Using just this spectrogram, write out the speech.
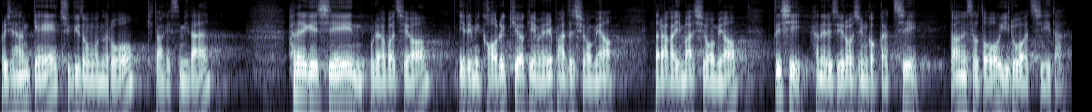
우리 함께 주기도문으로 기도하겠습니다. 하늘에 계신 우리 아버지여 이름이 거룩히 여김을 받으시오며 나라가 임하시오며 뜻이 하늘에서 이루어진 것 같이 땅에서도 이루어지이다.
